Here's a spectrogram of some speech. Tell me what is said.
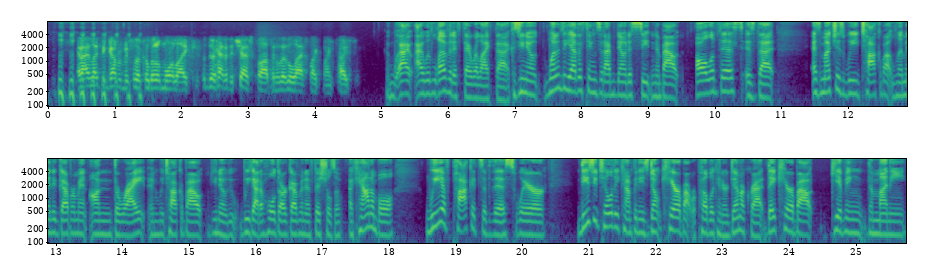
and I let the government look a little more like the head of the chess club and a little less like Mike Tyson. I, I would love it if they were like that because you know one of the other things that I've noticed, Seton, about all of this is that as much as we talk about limited government on the right and we talk about, you know, we got to hold our government officials accountable, we have pockets of this where these utility companies don't care about Republican or Democrat. They care about giving the money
